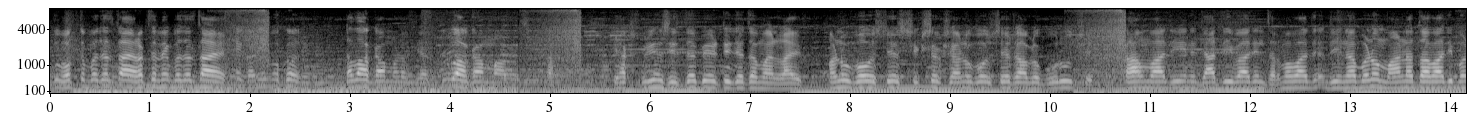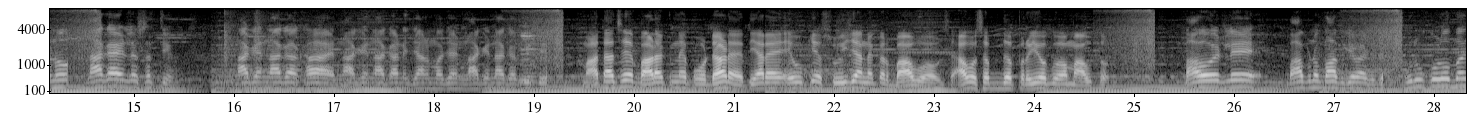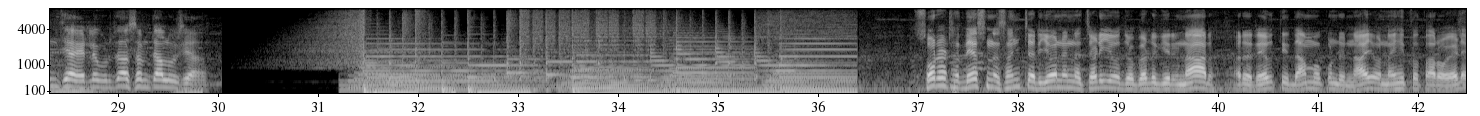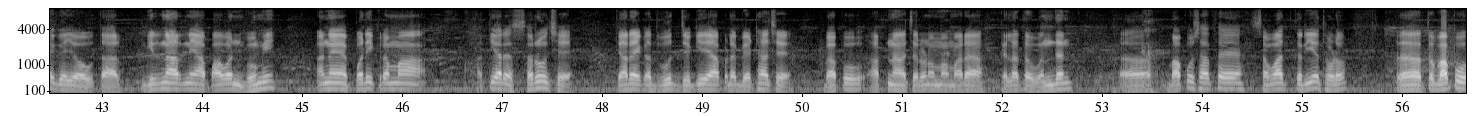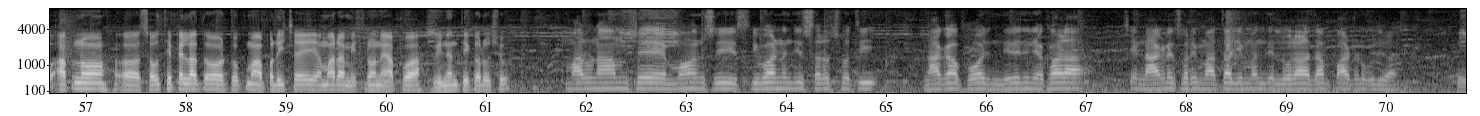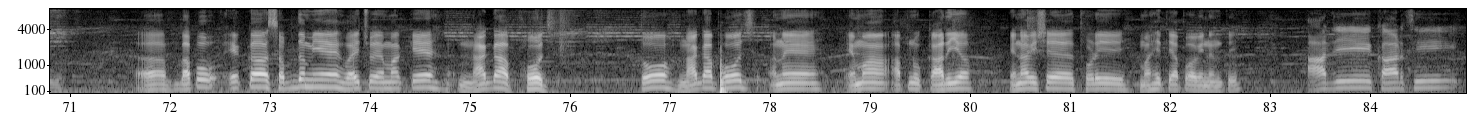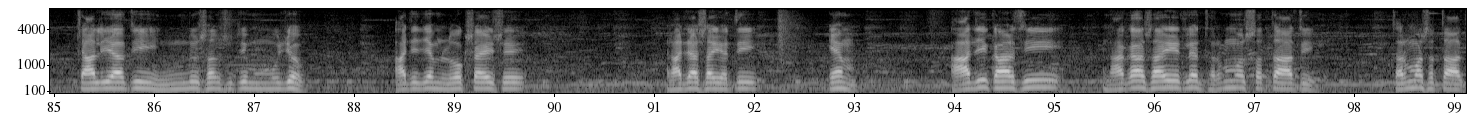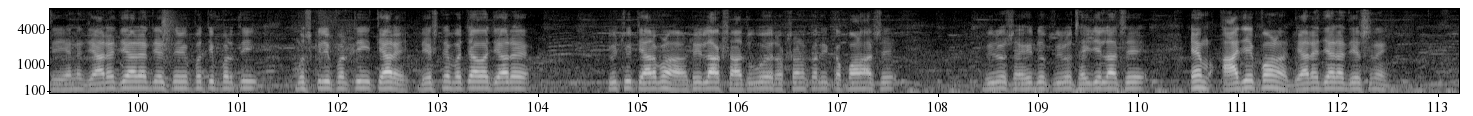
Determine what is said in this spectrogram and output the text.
હોતું વખત બદલતા હે રક્ત નહીં બદલતા હે. ઘણી વખત દવા કામ નથી દુવા કામમાં આવે છે. Experience is the best is the my life અનુભવ શ્રેષ્ઠ શિક્ષક છે અનુભવ શ્રેષ્ઠ આપણો ગુરુ છે. કામવાદી ને જાતિવાદી ધર્મવાદી ન બનો માનવતાવાદી બનો. નાગા એટલે સત્ય. નાગે નાગા ખાય નાગે નાગાની જાણમાં જાય નાગે નાગા પીશે માતા છે બાળકને પોઢાડે ત્યારે એવું કે સુઈજા નકર બાવો આવશે. આવો શબ્દ પ્રયોગવામાં આવતો. બાવો એટલે બાપનો બાપ કહેવાય છે. ગુરુકુળો બંધ થયા એટલે વૃદ્ધાશ્રમ ચાલુ છે આ. સોરઠ દેશને સંચર્યો ને ચડ્યો જો ગઢ ગિરનાર. અરે રેવતી દામોકુંડ નાયો નહીં તો તારો એડે ગયો અવતાર. ગિરનારની આ પાવન ભૂમિ અને પરિક્રમા અત્યારે શરૂ છે. ત્યારે એક અદ્ભુત જગ્યાએ આપણે બેઠા છે. બાપુ, આપના ચરણોમાં મારા પહેલાં તો વંદન. બાપુ સાથે સંવાદ કરીએ થોડો. તો બાપુ આપનો સૌથી પહેલાં તો ટૂંકમાં પરિચય અમારા મિત્રોને આપવા વિનંતી કરું છું. મારું નામ છે મોહનસિંહ શિવાનંદજી સરસ્વતી નાગા ફોજ નીરજની અખાડા શ્રી નાગણેશ્વરી માતાજી મંદિર લોલાધામ પાટણ ગુજરાત. બાપુ એક શબ્દ મેં વાંચ્યો એમાં કે નાગા ફોજ. તો નાગા ફોજ અને એમાં આપનું કાર્ય એના વિશે થોડી માહિતી આપવા વિનંતી. આદિકાળથી ચાલી આવતી હિન્દુ સંસ્કૃતિ મુજબ આજે જેમ લોકશાહી છે, રાજાશાહી હતી, એમ આદિકાળથી નાગાશાહી એટલે ધર્મ સત્તા હતી ધર્મ સત્તા હતી. અને જ્યારે જ્યારે દેશની વિપત્તિ પડતી, મુશ્કેલી પડતી, ત્યારે દેશને બચાવવા જ્યારે થયું, ત્યારે પણ અઢી લાખ સાધુઓએ રક્ષણ કરી કપાણા છે, વીરો શહીદો પીરો થઈ ગયેલા છે. એમ આજે પણ જ્યારે જ્યારે દેશને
